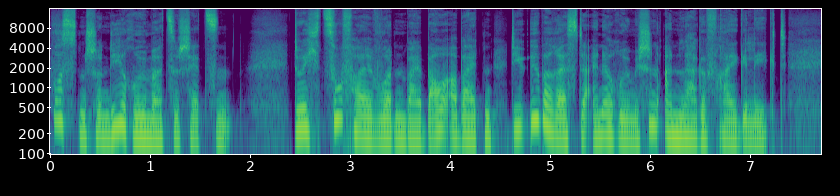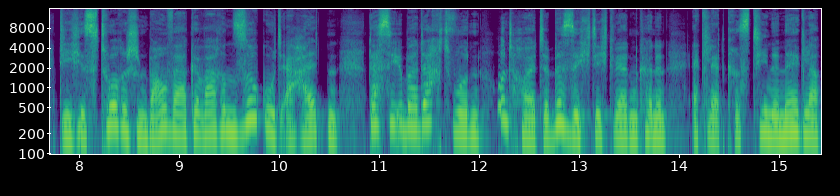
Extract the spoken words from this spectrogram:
wussten schon die Römer zu schätzen. Durch Zufall wurden bei Bauarbeiten die Überreste einer römischen Anlage freigelegt. Die historischen Bauwerke waren so gut erhalten, dass sie überdacht wurden und heute besichtigt werden können, erklärt Christine Nägler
